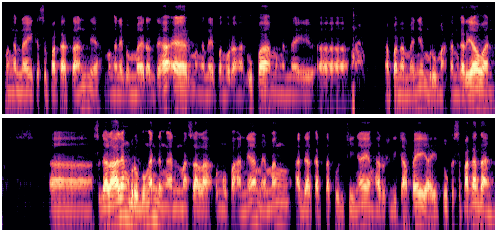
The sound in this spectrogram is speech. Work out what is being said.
mengenai kesepakatan ya, mengenai pembayaran THR, mengenai pengurangan upah, mengenai uh, apa namanya merumahkan karyawan, uh, segala hal yang berhubungan dengan masalah pengupahannya memang ada kata kuncinya yang harus dicapai yaitu kesepakatan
